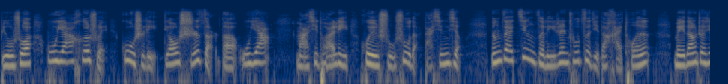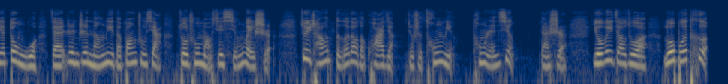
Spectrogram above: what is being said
比如说，乌鸦喝水，故事里叼石子儿的乌鸦，马戏团里会数数的大猩猩，能在镜子里认出自己的海豚。每当这些动物在认知能力的帮助下做出某些行为时，最常得到的夸奖就是聪明。通人性，但是有位叫做罗伯特·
